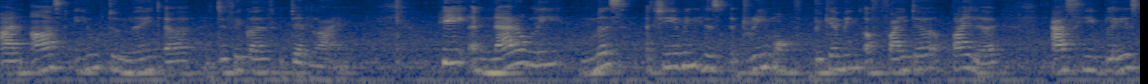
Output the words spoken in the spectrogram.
and asked you to meet a difficult deadline. He narrowly missed achieving his dream of becoming a fighter pilot as he placed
